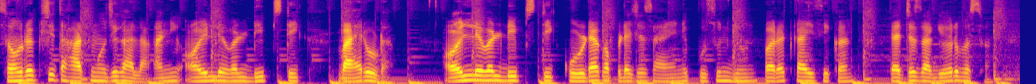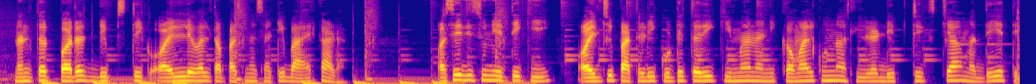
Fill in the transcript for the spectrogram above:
संरक्षित हातमोजे घाला आणि ऑइल लेवल डीप स्टिक बाहेर ओढा. ऑइल लेवल डीप स्टिक कोरड्या कपड्याच्या सहाय्याने पुसून घेऊन परत काही सेकंद त्याच्या जागेवर बसवा नंतर परत डीप स्टिक ऑइल लेवल तपासण्यासाठी बाहेर काढा. असे दिसून येते की ऑइलची पातळी कुठेतरी किमान आणि कमाल खूण असलेल्या डिपस्टिक्सच्या मध्ये येते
